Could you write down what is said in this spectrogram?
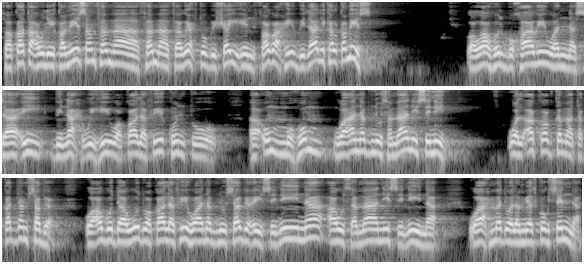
فقطعوا لي قميصا فما فما فرحت بشيء فرحي بذلك القميص. رواه البخاري والنسائي بنحوه وقال فيه كنت أؤمهم وأنا ابن ثمان سنين. والأقرب كما تقدم سبع. وأبو داود وقال فيه وأنا ابن سبع سنين أو ثمان سنين وأحمد ولم يذكر سنة.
